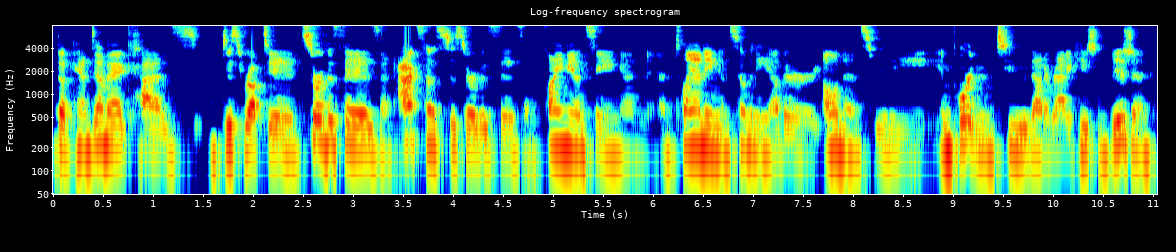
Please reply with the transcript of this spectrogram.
the pandemic has disrupted services and access to services and financing and, and planning and so many other elements really important to that eradication vision.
